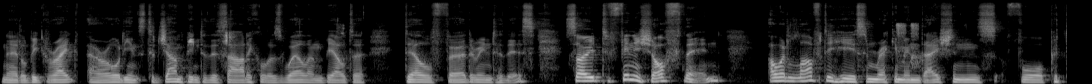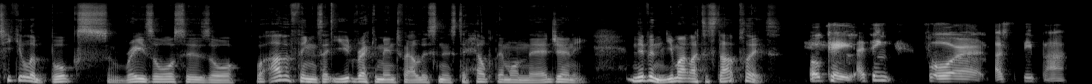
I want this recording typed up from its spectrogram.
you know, it'll be great for our audience to jump into this article as well and be able to delve further into this. So to finish off then, I would love to hear some recommendations for particular books, resources, or, or other things that you'd recommend to our listeners to help them on their journey. Niven, you might like to start, please. Okay, I think for APSIPA,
